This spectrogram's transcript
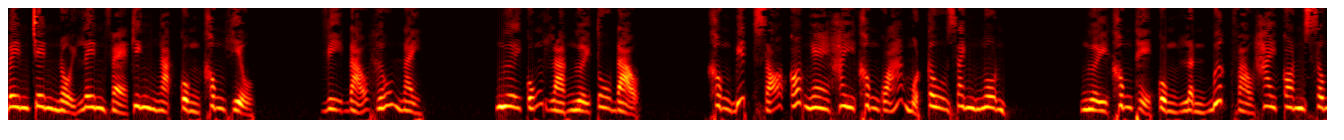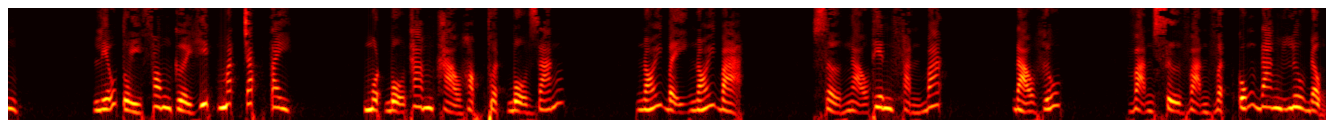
bên trên nổi lên vẻ kinh ngạc cùng không hiểu, vì đạo hữu này, ngươi cũng là người tu đạo, không biết rõ có nghe hay không quá một câu danh ngôn, người không thể cùng lần bước vào hai con sông, l i ễ u tùy phong cười hít mắt chắp tay, một bộ tham khảo học thuật bộ dáng, nói bậy nói bạ, sở ngạo thiên phản bác, đạo hữu, vạn sự vạn vật cũng đang lưu động,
